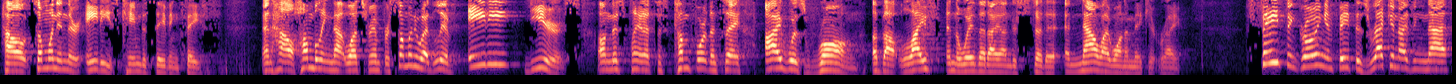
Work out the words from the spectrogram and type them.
how someone in their 80s came to saving faith and how humbling that was for him, for someone who had lived 80 years on this planet to come forth and say, I was wrong about life and the way that I understood it, and now I want to make it right. Faith and growing in faith is recognizing that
